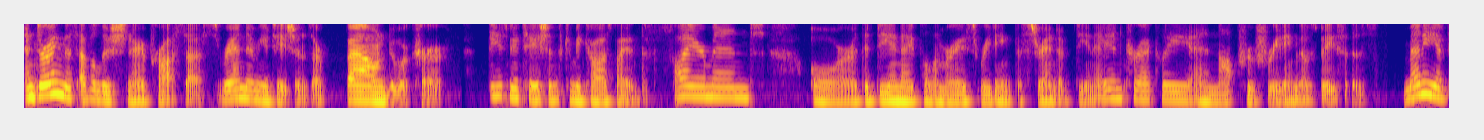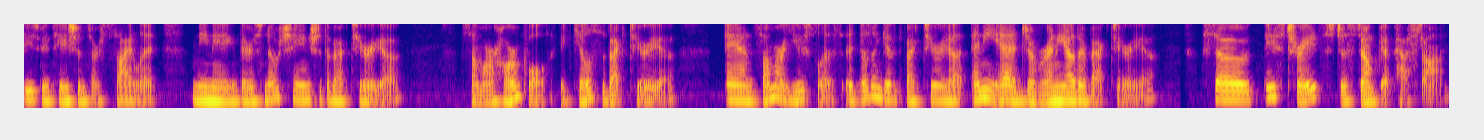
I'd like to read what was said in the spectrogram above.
And during this evolutionary process, random mutations are bound to occur. These mutations can be caused by the environment or the DNA polymerase reading the strand of DNA incorrectly and not proofreading those bases. Many of these mutations are silent, meaning there's no change to the bacteria. Some are harmful, it kills the bacteria. And some are useless, it doesn't give the bacteria any edge over any other bacteria. So these traits just don't get passed on.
